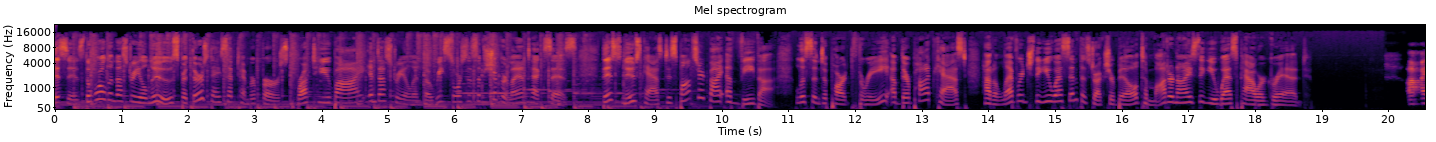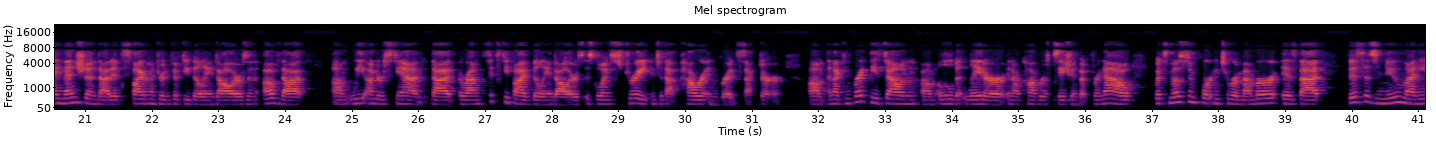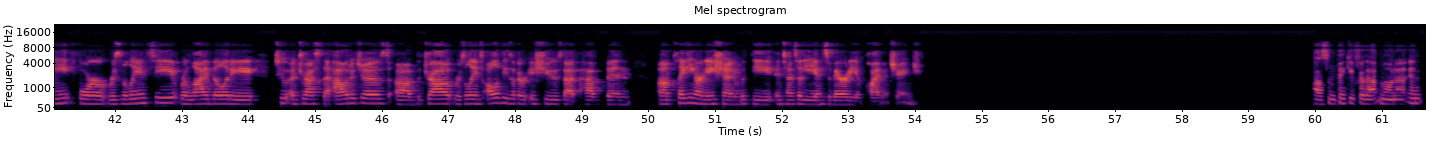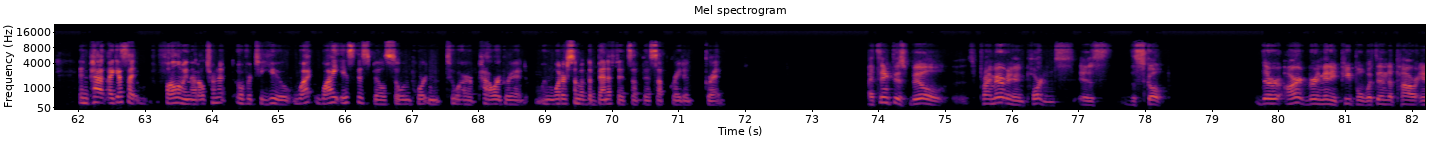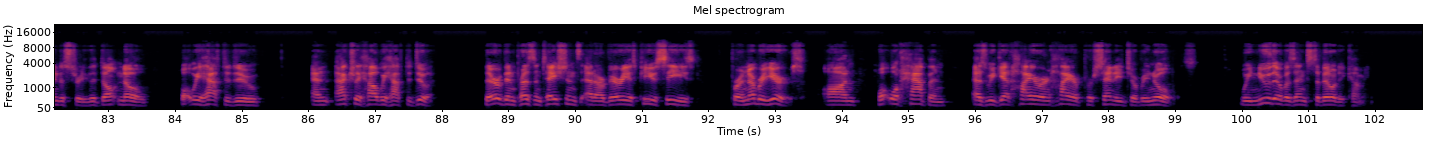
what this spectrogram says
This is the World Industrial News for Thursday, September 1st, brought to you by Industrial Info Resources of Sugar Land, Texas. This newscast is sponsored by AVEVA. Listen to part three of their podcast, How to Leverage the U.S. Infrastructure Bill to Modernize the U.S. Power Grid. Uh, I mentioned that it's $550 billion, and of that, um, we understand that around $65 billion is going straight into that power and grid sector. Um, and I can break these down um, a little bit later in our conversation, but for now, what's most important to remember is that this is new money for resiliency, reliability, to address the outages, um, the drought, resilience, all of these other issues that have been um, plaguing our nation with the intensity and severity of climate change. Awesome. Thank you for that, Mona. And and Pat, I guess I following that, I'll turn it over to you. Why why is this bill so important to our power grid? And what are some of the benefits of this upgraded grid? I think this bill, its primary importance is the scope. There aren't very many people within the power industry that don't know what we have to do and actually how we have to do it. There have been presentations at our various PUCs for a number of years on what will happen as we get higher and higher percentage of renewables. We knew there was instability coming.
